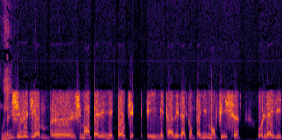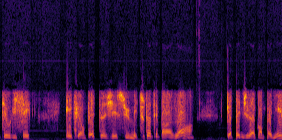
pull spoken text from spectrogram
Oui. Je veux dire, euh, je me rappelle une époque, il m'est arrivé d'accompagner mon fils. Là, il était au lycée. Et puis en fait, j'ai su, mais tout à fait par hasard, qu'à peine je l'ai accompagné,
